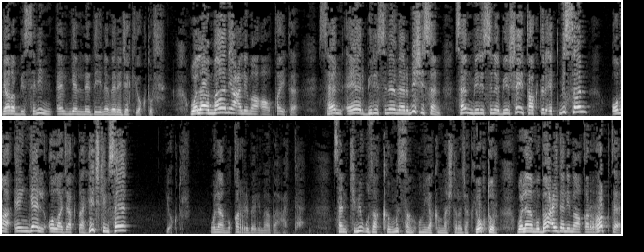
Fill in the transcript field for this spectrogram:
Ya Rabbi senin engellediğine verecek yoktur. La mani'a lima a'tayte. Sen eğer birisine vermiş isen, sen birisine bir şey takdir etmişsen, ona engel olacak da hiç kimse yoktur. وَلَا مُقَرِّبَ لِمَا بَعَدَّ Sen kimi uzak kılmışsan onu yakınlaştıracak yoktur. وَلَا مُبَاعِدَ لِمَا قَرَّبْتَ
